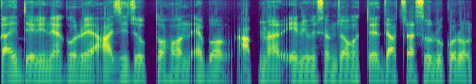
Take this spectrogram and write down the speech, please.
তাই দেরি না করে আজই যুক্ত হন এবং আপনার অ্যানিমেশন জগতে যাত্রা শুরু করুন।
